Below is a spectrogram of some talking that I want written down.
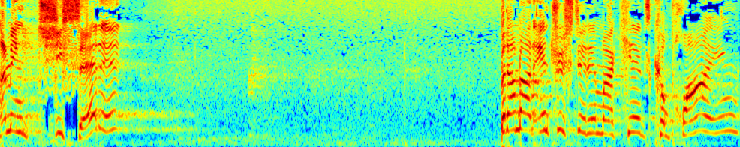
I mean, she said it. I'm not interested in my kids complying.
